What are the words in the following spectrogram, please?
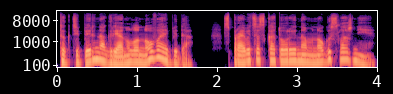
Так теперь нагрянула новая беда, справиться с которой намного сложнее.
